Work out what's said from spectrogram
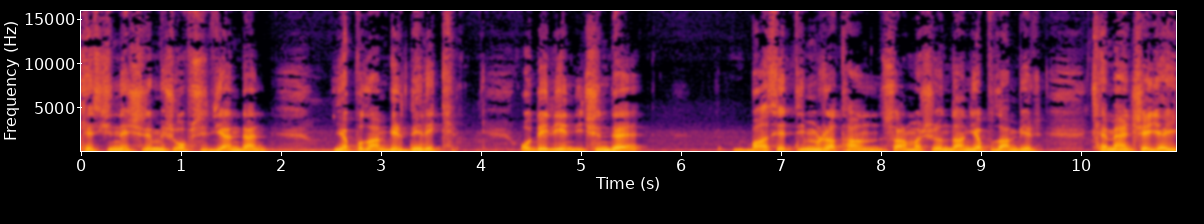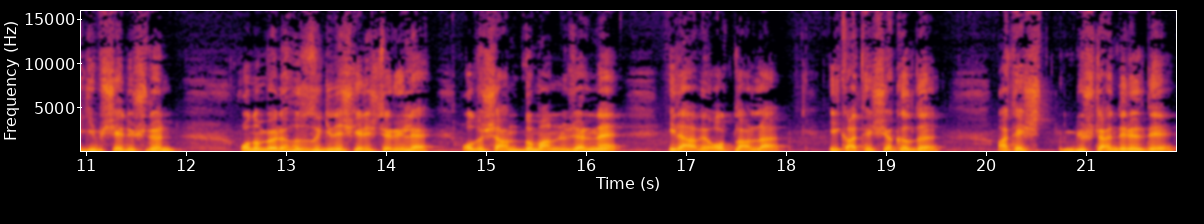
keskinleştirilmiş obsidyenden yapılan bir delik. O deliğin içinde bahsettiğim ratan sarmaşığından yapılan bir kemençe yayı gibi bir şey düşünün. Onun böyle hızlı gidiş gelişleriyle oluşan dumanın üzerine ilave otlarla ilk ateş yakıldı. Ateş güçlendirildi.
